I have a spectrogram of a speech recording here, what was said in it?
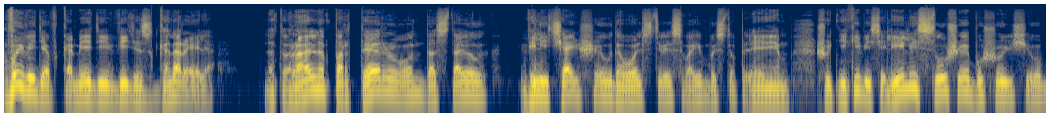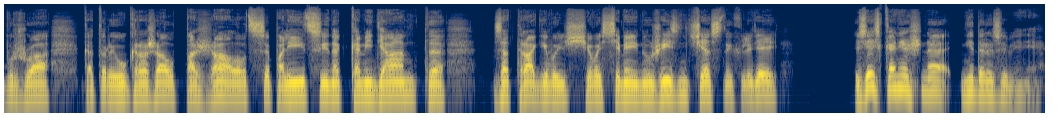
выведя в комедии в виде с гонореля. Натурально портеру он доставил величайшее удовольствие своим выступлением. Шутники веселились, слушая бушующего буржуа, который угрожал пожаловаться полиции на комедианта, затрагивающего семейную жизнь честных людей. Здесь, конечно, недоразумение.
